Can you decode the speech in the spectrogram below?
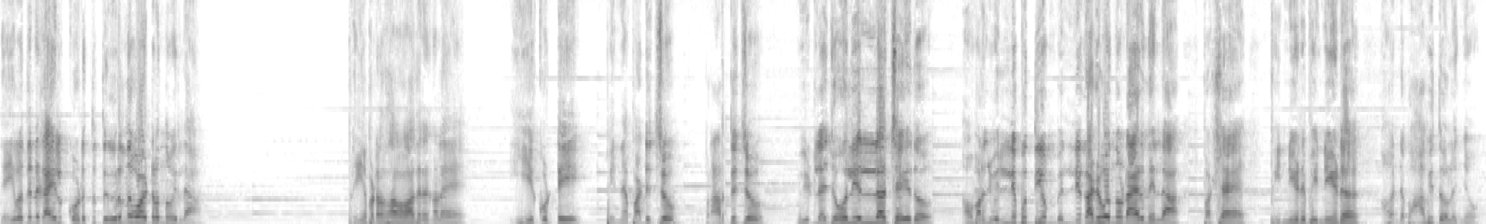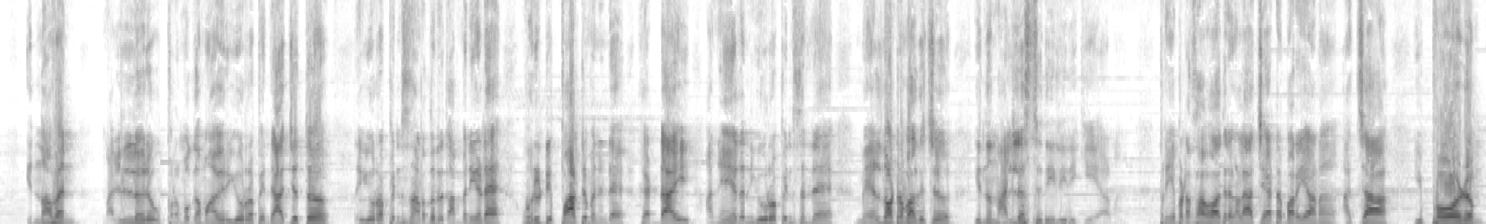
ദൈവത്തിന്റെ കയ്യിൽ കൊടുത്ത് തീർന്നു പോയിട്ടൊന്നുമില്ല. പ്രിയപ്പെട്ട സഹോദരങ്ങളെ ഈ കുട്ടി പിന്നെ പഠിച്ചു പ്രാർത്ഥിച്ചു വീട്ടിലെ ജോലിയെല്ലാം ചെയ്തു. അവൻ പറഞ്ഞു വലിയ ബുദ്ധിയും വലിയ കഴിവൊന്നും ഉണ്ടായിരുന്നില്ല. പക്ഷേ പിന്നീട് പിന്നീട് അവന്റെ ഭാവി തെളിഞ്ഞു. ഇന്ന് അവൻ നല്ലൊരു പ്രമുഖമായ ഒരു യൂറോപ്യൻ രാജ്യത്ത് യൂറോപ്യൻസ് നടന്നൊരു കമ്പനിയുടെ ഒരു ഡിപ്പാർട്ട്മെന്റിന്റെ ഹെഡായി അനേകം യൂറോപ്യൻസിന്റെ മേൽനോട്ടം വഹിച്ച് ഇന്ന് നല്ല സ്ഥിതിയിലിരിക്കുകയാണ്. പ്രിയപ്പെട്ട സഹോദരങ്ങൾ ആ ചേട്ടൻ പറയാണ് അച്ഛാ ഇപ്പോഴും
